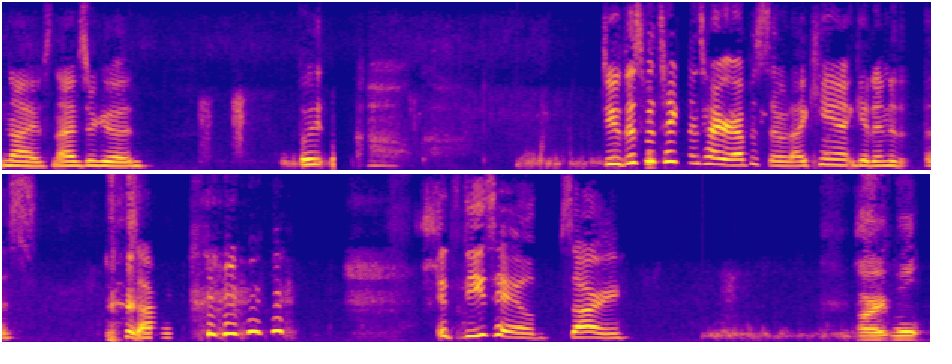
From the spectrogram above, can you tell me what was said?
knives, knives are good. But oh god. Dude, this would take an entire episode. I can't get into this. Sorry. it's detailed. Sorry. All right. Well,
